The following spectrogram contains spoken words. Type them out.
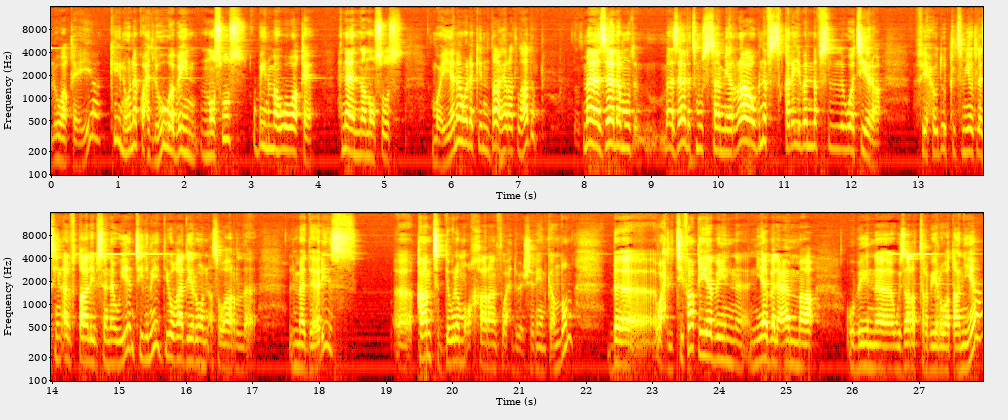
الواقعية كاين هناك واحد الهوة بين النصوص وبين ما هو واقع. هنا عندنا نصوص معينة ولكن ظاهرة الهدر ما زال ما زالت مستمرة وبنفس قريبا نفس الوتيرة. في حدود 330 ألف طالب سنويا تلميذ يغادرون أسوار المدارس. آه، قامت الدولة مؤخرا في 21 كنظن بواحد الاتفاقية بين النيابة العامة وبين وزارة التربية الوطنية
